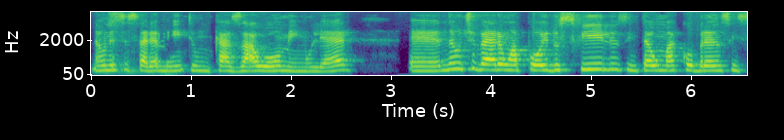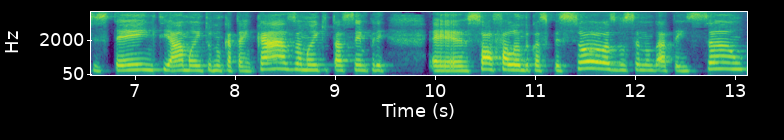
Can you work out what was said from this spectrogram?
Não necessariamente um casal homem-mulher é, não tiveram apoio dos filhos, então uma cobrança insistente, ah, mãe, tu nunca está em casa, mãe, tu está sempre é, só falando com as pessoas, você não dá atenção,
